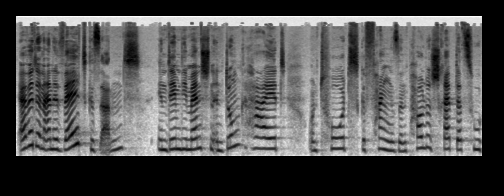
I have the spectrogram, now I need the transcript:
Er wird in eine Welt gesandt, in dem die Menschen in Dunkelheit und Tod gefangen sind. Paulus schreibt dazu,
